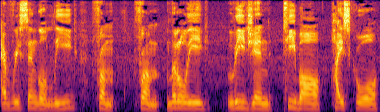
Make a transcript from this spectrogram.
every single league from from little league, legion, t-ball, high school,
